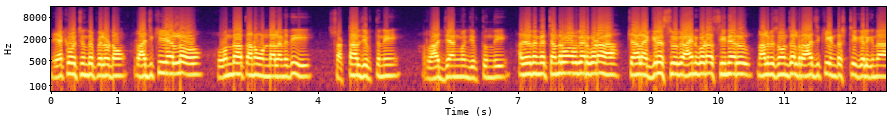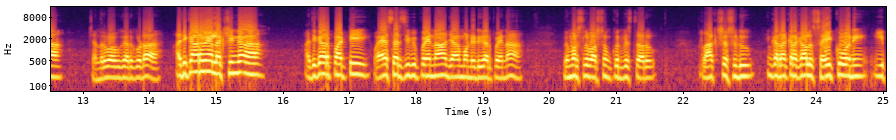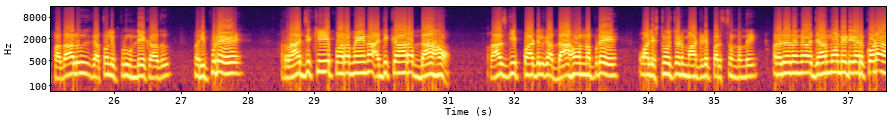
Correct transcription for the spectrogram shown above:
ఏకవచనంతో పిలవడం రాజకీయాల్లో హోందాతనం ఉండాలనేది చట్టాలు చెప్తున్నాయి రాజ్యాంగం చెప్తుంది. అదేవిధంగా చంద్రబాబు గారు కూడా చాలా అగ్రెసివ్గా ఆయన కూడా సీనియర్ నలభై సంవత్సరాల రాజకీయ ఇండస్ట్రీ కలిగిన చంద్రబాబు గారు కూడా అధికారమే లక్ష్యంగా అధికార పార్టీ వైఎస్ఆర్సీపీ పైన జగన్మోహన్ రెడ్డి గారి పైన విమర్శల వర్షం కురిపిస్తారు. రాక్షసుడు ఇంకా రకరకాల సైకో అని ఈ పదాలు గతంలో ఎప్పుడు ఉండే కాదు. మరి ఇప్పుడే రాజకీయపరమైన అధికార దాహం రాజకీయ పార్టీలకు ఆ దాహం ఉన్నప్పుడే వాళ్ళు ఇష్టం వచ్చినట్టు మాట్లాడే పరిస్థితి ఉంటుంది. మరి అదేవిధంగా జగన్మోహన్ రెడ్డి గారు కూడా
